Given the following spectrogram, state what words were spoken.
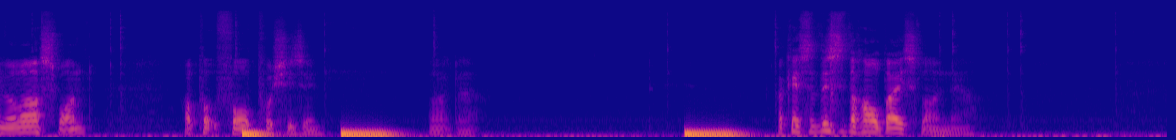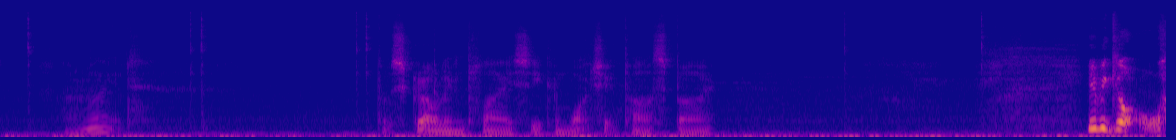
In the last one, I'll put four pushes in like that. Okay, so this is the whole bass line now. All right. Put scroll in play so you can watch it pass by. Here we go.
